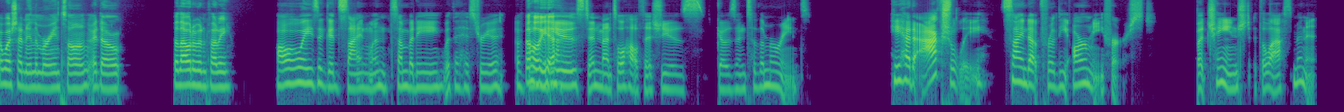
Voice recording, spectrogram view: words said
I wish I knew the Marine song. I don't. But that would have been funny. Always a good sign when somebody with a history of being Oh, yeah. abused and mental health issues goes into the Marines. He had actually signed up for the Army first, but changed at the last minute.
